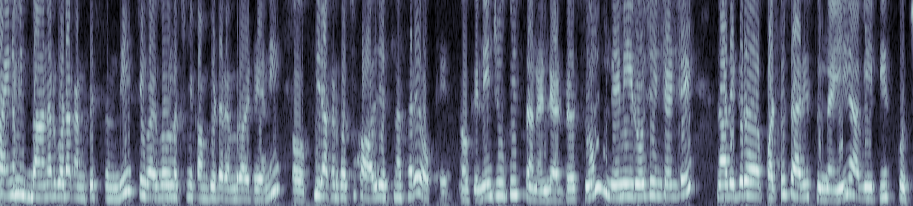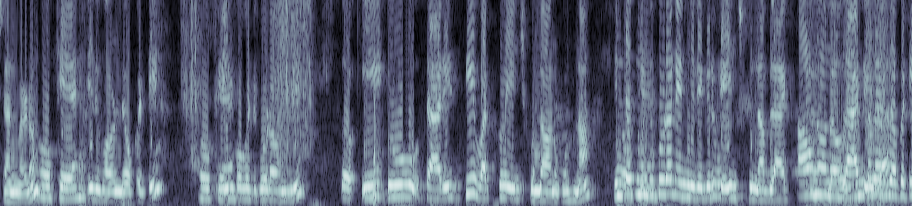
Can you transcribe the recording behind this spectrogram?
పైన మీకు బ్యానర్ కూడా కనిపిస్తుంది. శ్రీ వైభవ లక్ష్మి కంప్యూటర్ ఎంబ్రాయిడరీ అని. మీరు అక్కడికి వచ్చి కాల్ చేసినా సరే ఓకే. ఓకే నేను చూపిస్తానండి అడ్రస్. నేను ఈ రోజు ఏంటంటే నా దగ్గర పట్టు శారీస్ ఉన్నాయి. అవి తీసుకొచ్చాను మేడం. ఓకే. ఇదిగోండి ఒకటి. ఓకే. ఇంకొకటి కూడా ఉంది. సో ఈ టూ శారీస్కి వర్క్ వేయించుకుందాం అనుకుంటున్నా. ఇంతకు ముందు కూడా నేను మీ దగ్గర వేయించుకున్నా బ్లాక్ అవునవును బ్లాక్ కలర్ ఒకటి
